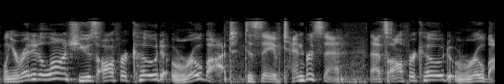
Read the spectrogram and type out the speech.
When you're ready to launch, use offer code ROBOT to save 10%. That's offer code ROBOT.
